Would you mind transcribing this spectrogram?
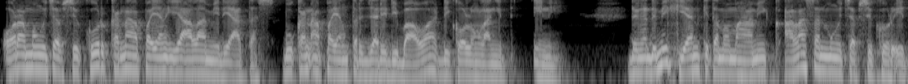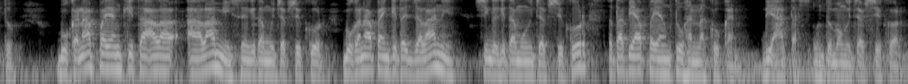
Orang mengucap syukur karena apa yang ia alami di atas, bukan apa yang terjadi di bawah di kolong langit ini. Dengan demikian kita memahami alasan mengucap syukur itu. Bukan apa yang kita alami sehingga kita mengucap syukur. Bukan apa yang kita jalani sehingga kita mengucap syukur. Tetapi apa yang Tuhan lakukan di atas untuk mengucap syukur.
